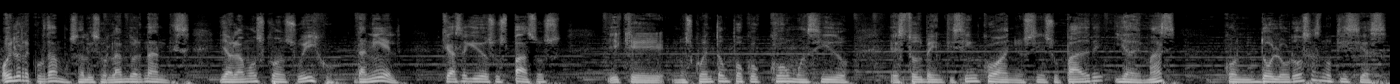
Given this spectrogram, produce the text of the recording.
Hoy lo recordamos a Luis Orlando Hernández y hablamos con su hijo, Daniel, que ha seguido sus pasos y que nos cuenta un poco cómo han sido estos 25 años sin su padre y además con dolorosas noticias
